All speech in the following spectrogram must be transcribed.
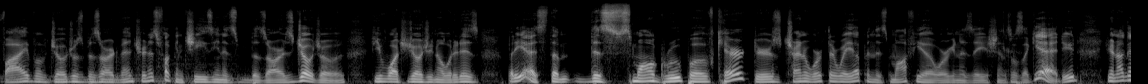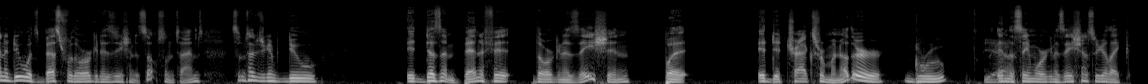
five of JoJo's Bizarre Adventure, and it's fucking cheesy and it's bizarre. It's JoJo. If you've watched JoJo, you know what it is. But yeah, it's the this small group of characters trying to work their way up in this mafia organization. So it's like, yeah, dude, you're not gonna do what's best for the organization itself. Sometimes, sometimes you're gonna do. It doesn't benefit the organization, but it detracts from another group Yeah. in the same organization. So you're like,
